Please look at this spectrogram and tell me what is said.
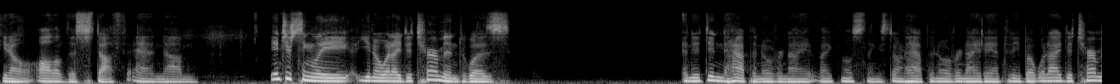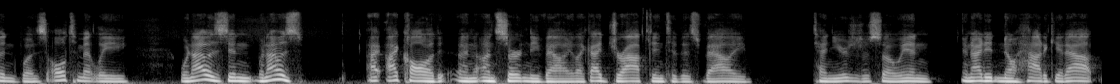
you know all of this stuff. And um, interestingly you know what i determined was and it didn't happen overnight like most things don't happen overnight anthony but what i determined was ultimately when i was in when i was I, I call it an uncertainty valley like i dropped into this valley 10 years or so in and I didn't know how to get out.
